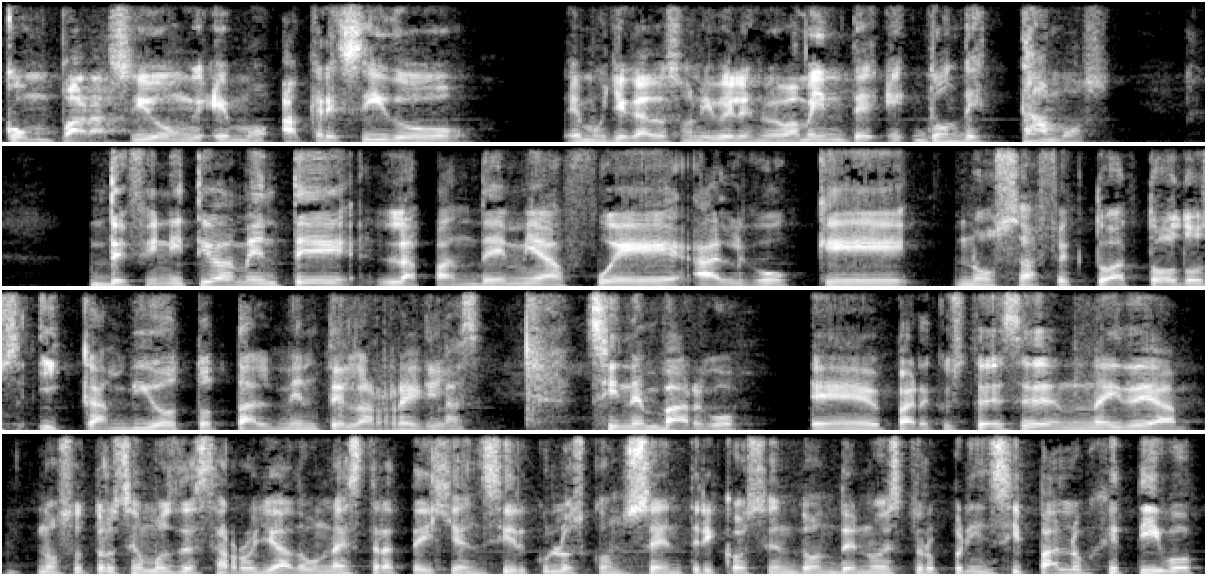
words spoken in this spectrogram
comparación? ¿Hemos, ¿Ha crecido? ¿Hemos llegado a esos niveles nuevamente? ¿Dónde estamos? Definitivamente la pandemia fue algo que nos afectó a todos y cambió totalmente las reglas. Sin embargo, eh, para que ustedes se den una idea, nosotros hemos desarrollado una estrategia en círculos concéntricos en donde nuestro principal objetivo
